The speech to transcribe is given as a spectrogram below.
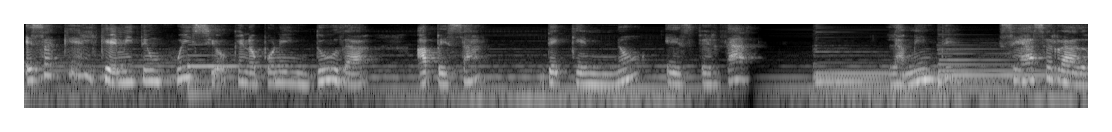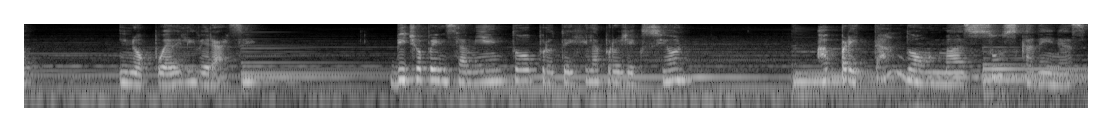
es aquel que emite un juicio que no pone en duda a pesar de que no es verdad. La mente se ha cerrado y no puede liberarse. Dicho pensamiento protege la proyección, apretando aún más sus cadenas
